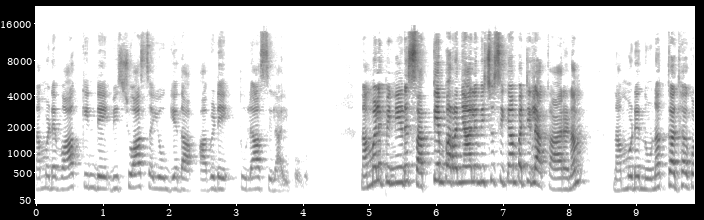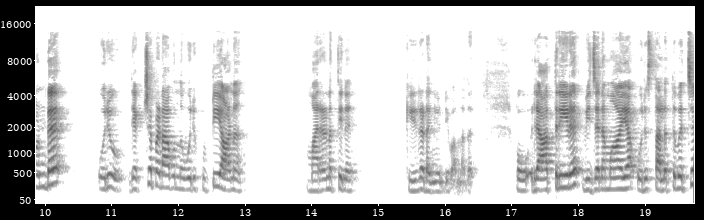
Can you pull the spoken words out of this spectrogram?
നമ്മുടെ വാക്കിന്റെ വിശ്വാസയോഗ്യത അവിടെ തുലാസിലായി പോകും. നമ്മൾ പിന്നീട് സത്യം പറഞ്ഞാലും വിശ്വസിക്കാൻ പറ്റില്ല. കാരണം നമ്മുടെ നുണക്കഥ കൊണ്ട് ഒരു രക്ഷപ്പെടാവുന്ന ഒരു കുട്ടിയാണ് മരണത്തിന് കീഴടങ്ങേണ്ടി വന്നത്. അപ്പോൾ രാത്രിയിൽ വിജനമായ ഒരു സ്ഥലത്ത് വെച്ച്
